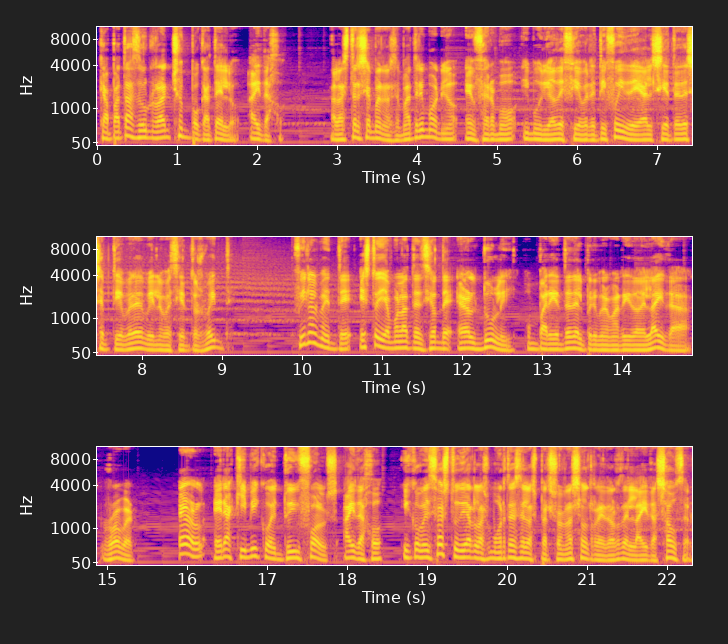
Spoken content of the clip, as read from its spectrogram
capataz de un rancho en Pocatello, Idaho. A las tres semanas de matrimonio, enfermó y murió de fiebre tifoidea el 7 de septiembre de 1920. Finalmente, esto llamó la atención de Earl Dooley, un pariente del primer marido de Laida, Robert. Earl era químico en Twin Falls, Idaho, y comenzó a estudiar las muertes de las personas alrededor de Laida Souther.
